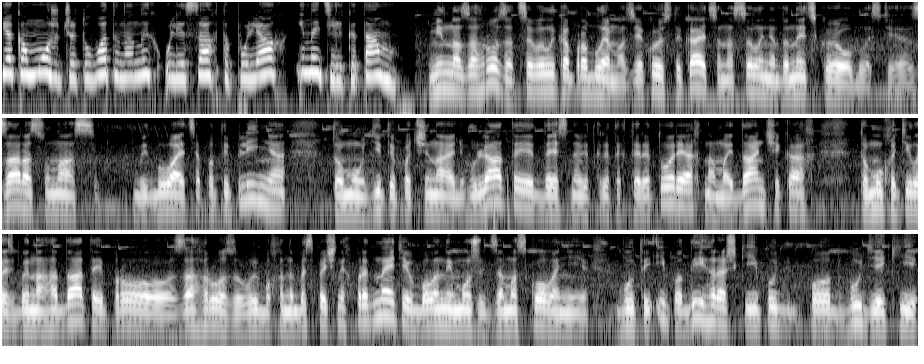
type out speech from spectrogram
яка може чатувати на них у лісах та полях, і не тільки там. Мінна загроза це велика проблема, з якою стикається населення Донецької області. Зараз у нас відбувається потепління, тому діти починають гуляти десь на відкритих територіях, на майданчиках. Тому хотілося б нагадати про загрозу вибухонебезпечних предметів, бо вони можуть замасковані бути і під іграшки, і під будь-які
